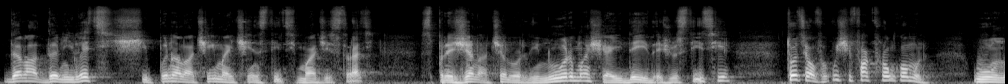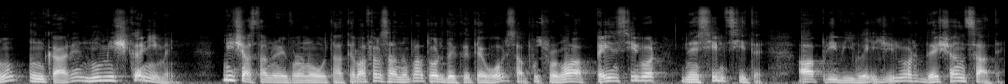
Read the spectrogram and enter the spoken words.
de la dănileți și până la cei mai cinstiți magistrați, spre jena celor din urmă și a ideii de justiție, toți au făcut și fac front comun. Unul în care nu mișcă nimeni. Nici asta nu e vreo noutate. La fel s-a întâmplat ori de câte ori s-a pus problema pensiilor nesimțite, a privilegiilor deșanțate.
